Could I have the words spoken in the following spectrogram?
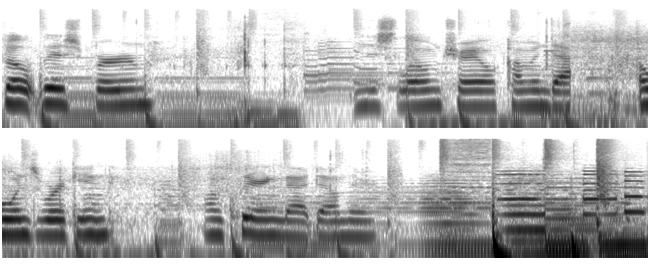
this berm and this loam trail coming down. Owen's working on clearing that down there.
